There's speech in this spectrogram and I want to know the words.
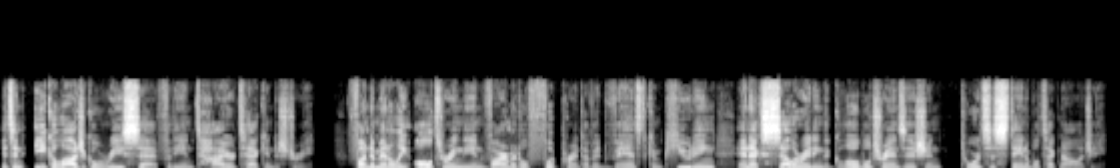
It's an ecological reset for the entire tech industry, fundamentally altering the environmental footprint of advanced computing and accelerating the global transition towards sustainable technology.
